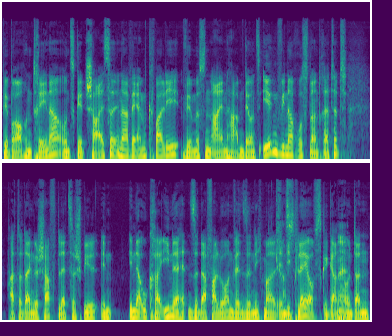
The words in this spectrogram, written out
wir brauchen Trainer, uns geht scheiße in der WM-Quali, wir müssen einen haben, der uns irgendwie nach Russland rettet. Hat er dann geschafft. Letztes Spiel in, in der Ukraine hätten sie da verloren, wenn sie nicht mal in die Playoffs gegangen Ja. und dann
